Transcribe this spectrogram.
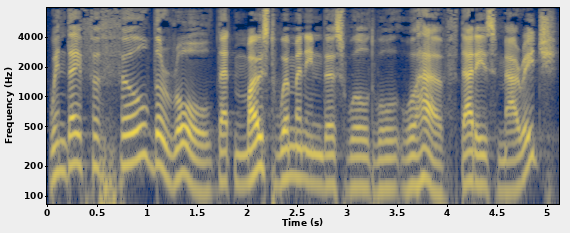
when they fulfill the role that most women in this world will, will have that is, marriage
